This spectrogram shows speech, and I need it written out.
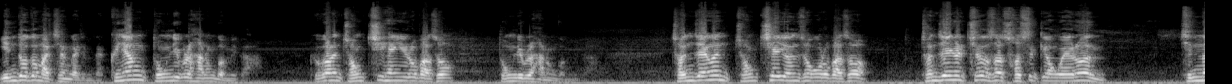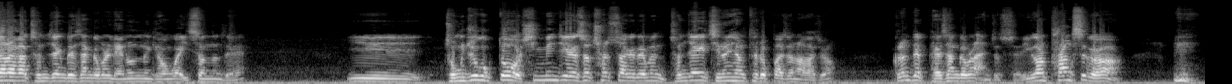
인도도 마찬가지입니다. 그냥 독립을 하는 겁니다. 그거는 정치 행위로 봐서 독립을 하는 겁니다. 전쟁은 정치의 연속으로 봐서 전쟁을 치러서 졌을 경우에는 진나라가 전쟁 배상금을 내놓는 경우가 있었는데 이 종주국도 식민지에서 철수하게 되면 전쟁이 지는 형태로 빠져나가죠. 그런데 배상금을 안 줬어요. 이건 프랑스가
